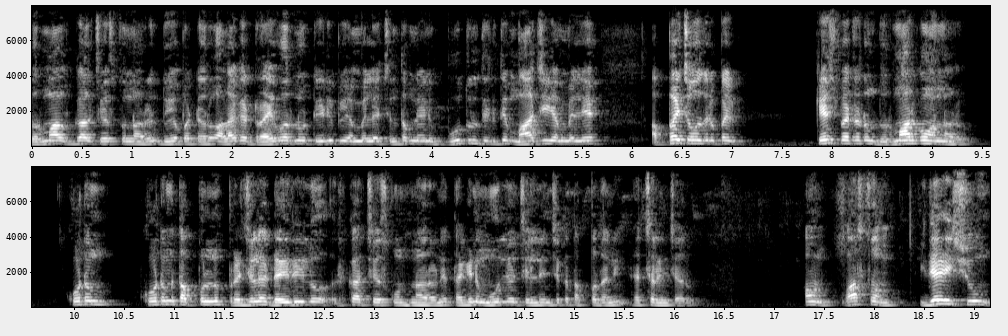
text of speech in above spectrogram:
దుర్మార్గాలు చేస్తున్నారని దుయ్యపట్టారు అలాగే డ్రైవర్ను టీడీపీ ఎమ్మెల్యే చింతమనేని బూతులు తిడితే మాజీ ఎమ్మెల్యే అబ్బాయి చౌదరిపై కేసు పెట్టడం దుర్మార్గం అన్నారు. కూటమి కూటమి తప్పులను ప్రజలే డైరీలో రికార్డ్ చేసుకుంటున్నారని తగిన మూల్యం చెల్లించక తప్పదని హెచ్చరించారు. అవును వాస్తవం. ఇదే ఇష్యూ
